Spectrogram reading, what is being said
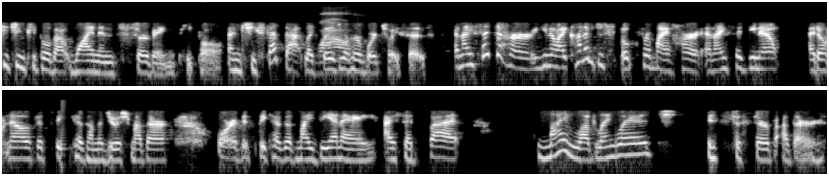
teaching people about wine and serving people. And she said that, like, wow. those were her word choices. And I said to her, you know, I kind of just spoke from my heart. And I said, you know, I don't know if it's because I'm a Jewish mother or if it's because of my DNA. I said, but my love language is to serve others.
